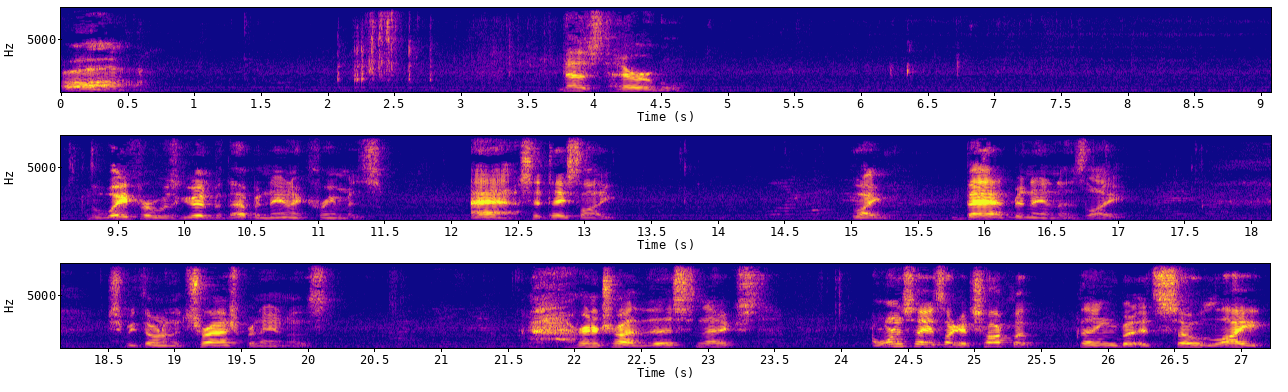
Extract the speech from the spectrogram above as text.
Oh. That is terrible. The wafer was good, but that banana cream is ass. It tastes like like bad bananas, like should be thrown in the trash bananas. We're gonna try this next. I want to say it's like a chocolate thing, but it's so light.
